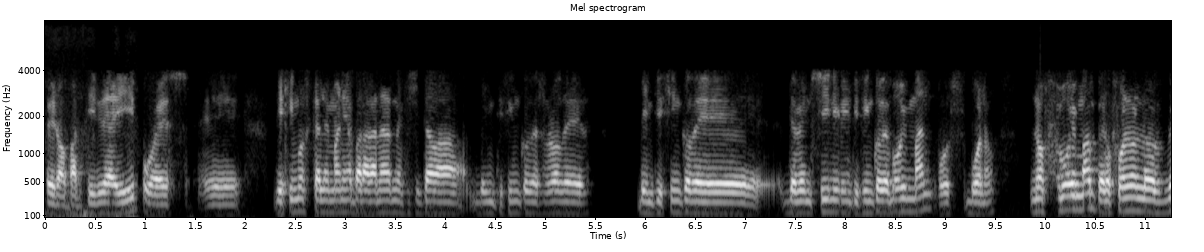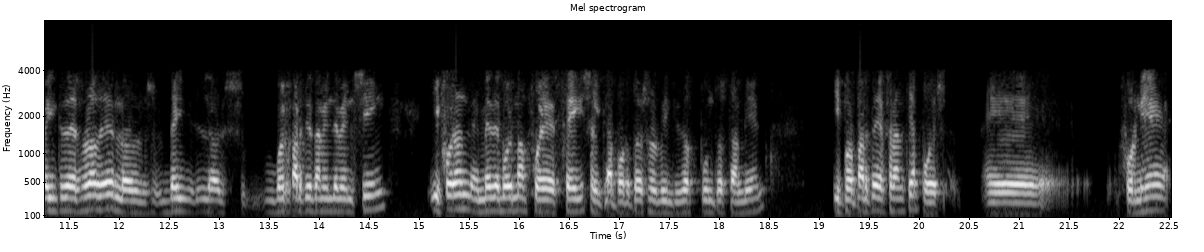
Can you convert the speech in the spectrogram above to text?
pero a partir de ahí pues eh, dijimos que Alemania para ganar necesitaba 25 de Schroeder, 25 de, de Benzín y 25 de Boyman, pues bueno, no fue Boyman, pero fueron los 20 de Schroeder, los, buen partido también de Benzín y fueron, en vez de Boyman fue Zeiss el que aportó esos 22 puntos también. Y por parte de Francia, pues eh, Fournier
